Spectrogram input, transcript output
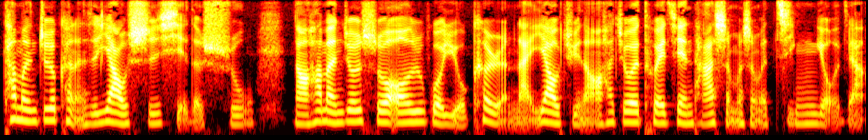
他们就可能是药师写的书，然后他们就说哦，如果有客人来药局，然后他就会推荐他什么什么精油这样。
